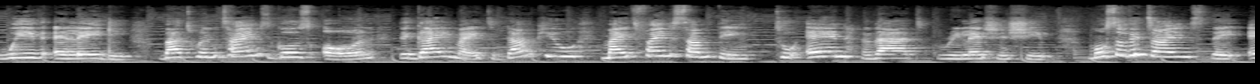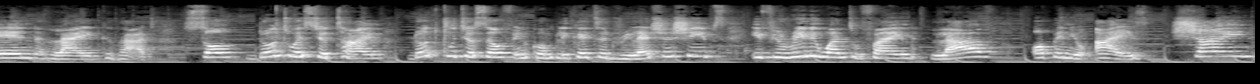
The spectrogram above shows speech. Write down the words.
with a lady. But when times goes on the guy might dump you might find something to end that relationship. Most of the times they end like that. So don't waste your time. Don't put yourself in complicated relationships. If you really want to find love open your eyes shine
